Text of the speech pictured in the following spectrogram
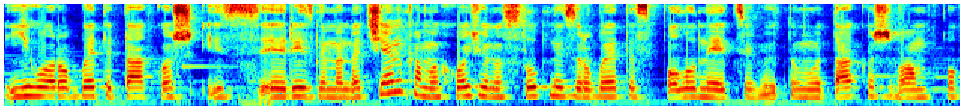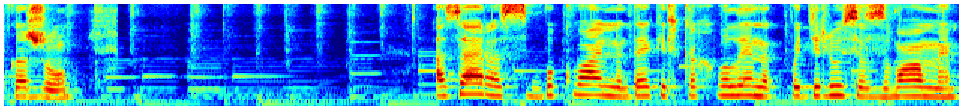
його робити також із різними начинками. Хочу наступний зробити з полуницею, тому також вам покажу. А зараз буквально декілька хвилинок поділюся з вами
